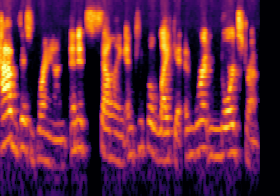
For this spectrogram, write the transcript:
have this brand and it's selling and people like it and we're at Nordstrom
